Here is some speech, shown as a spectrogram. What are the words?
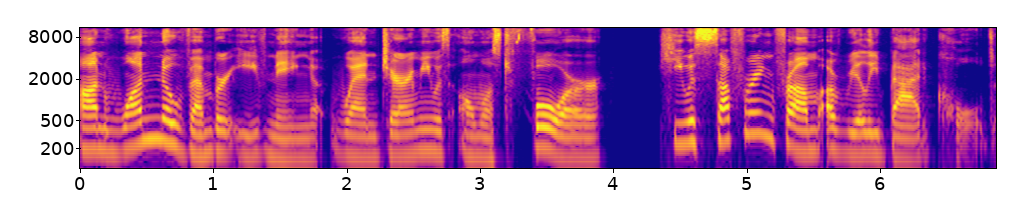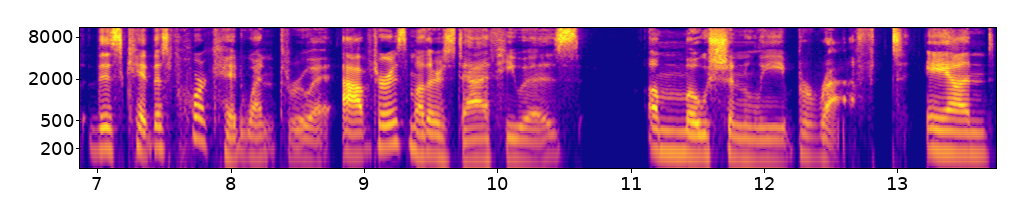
On one November evening, when Jeremy was almost four, he was suffering from a really bad cold. This kid, this poor kid went through it. After his mother's death, he was emotionally bereft. And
